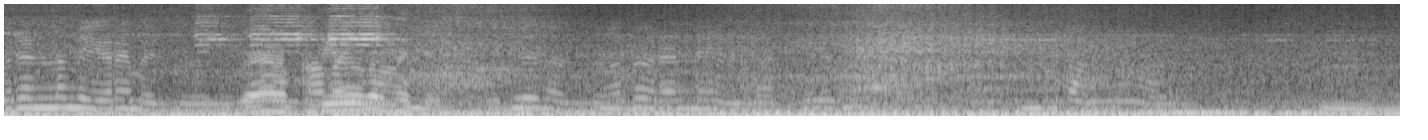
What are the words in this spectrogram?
ഒരെണ്ണം വേറെ മരുന്ന്. വേറെ പുതിയത് തന്നില്ലേ പുതിയത് തന്നു അത് ഒരെണ്ണേ ഉള്ളൂ മറ്റേത് മുമ്പ് തന്നതാണ് ഉം.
